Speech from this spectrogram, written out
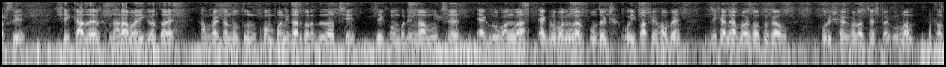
আসছি। সেই কাজের ধারাবাহিকতায় আমরা একটা নতুন কোম্পানি দাঁড় করাতে যাচ্ছি। যে কোম্পানির নাম হচ্ছে অ্যাগ্রো বাংলা অ্যাগ্রো বাংলার প্রজেক্ট ওই পাশে হবে, যেখানে আমরা গতকাল পরিষ্কার করার চেষ্টা করলাম, অর্থাৎ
